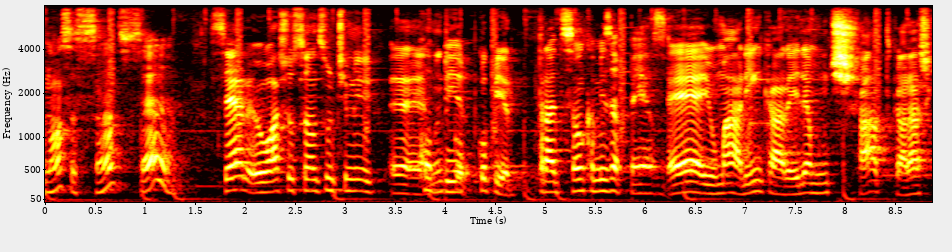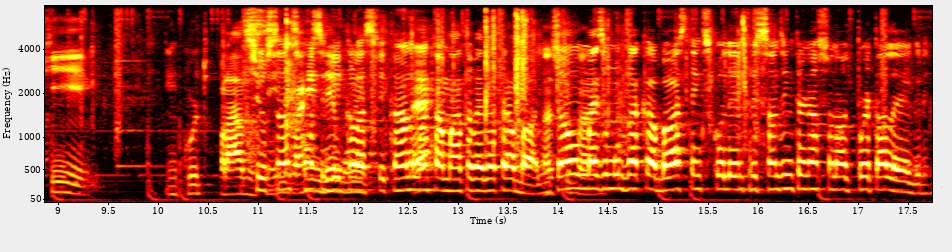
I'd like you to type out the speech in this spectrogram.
nossa, Santos, sério? Sério, eu acho o Santos um time é, muito Copeiro. co- copeiro. Tradição, camisa pesa. É, e o Marinho, cara, ele é muito chato, cara. Acho que em curto prazo, Se o assim, Santos vai render conseguir muito. classificar no É. mata-mata vai dar trabalho. Acho então, mas o mundo vai acabar, você tem que escolher entre Santos e Internacional de Porto Alegre.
